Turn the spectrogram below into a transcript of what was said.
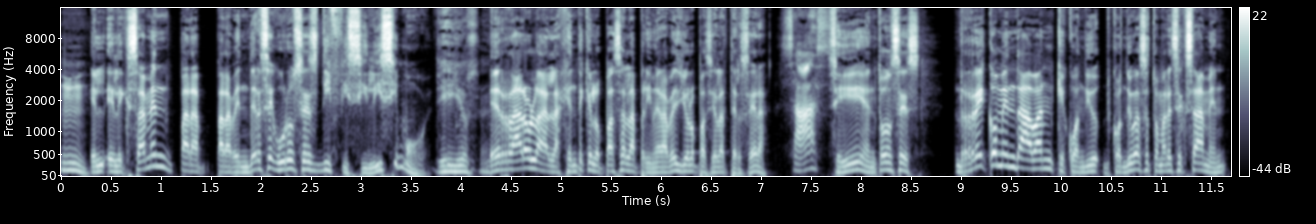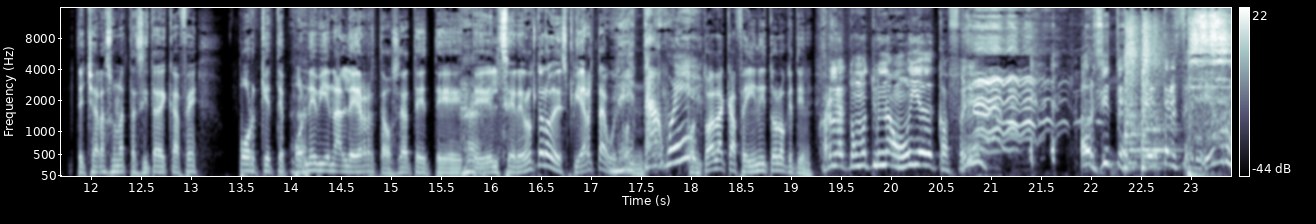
Mm. El, el examen para, para vender seguros es dificilísimo. güey. Sí, yo sé. Es raro la, la gente que lo pasa la primera vez, yo lo pasé la tercera. Sas. Sí, entonces recomendaban que cuando, cuando ibas a tomar ese examen te echaras una tacita de café porque te pone bien alerta, o sea, te, te- te- el cerebro te lo despierta, güey. Con, ¿Neta, güey? con toda la cafeína y todo lo que tiene. Carla, tómate una olla de café. A ver si te despierta el cerebro.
